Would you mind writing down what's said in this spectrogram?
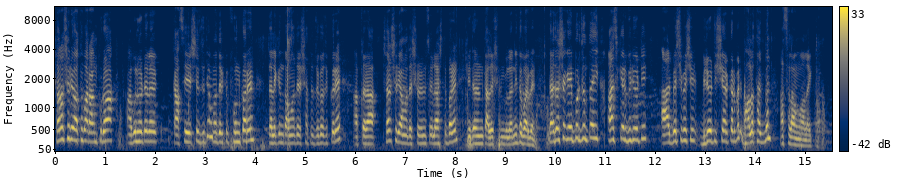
সরাসরি অথবা রামপুরা, আবুল হোটেলের কাছে এসে যদি আমাদেরকে ফোন করেন, তাহলে কিন্তু আমাদের সাথে যোগাযোগ করে আপনারা সরাসরি আমাদের শোরুমে চলে আসতে পারেন এই ধরনের কালেকশনগুলো নিতে পারবেন। তাই দর্শক, এই পর্যন্তই আজকের ভিডিওটি, আর বেশি বেশি ভিডিওটি শেয়ার করবেন। ভালো থাকবেন। আসসালামু আলাইকুম।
